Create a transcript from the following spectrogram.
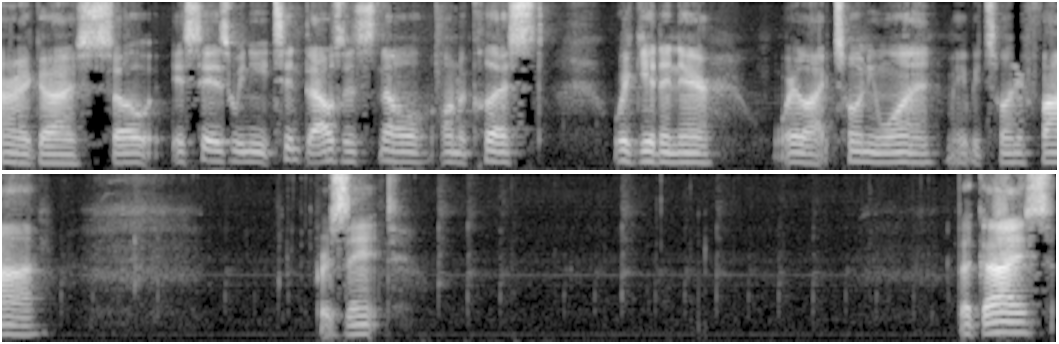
Alright guys, so it says we need 10,000 snow on the quest we're getting there. We're like 21, maybe 25 percent. But guys,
